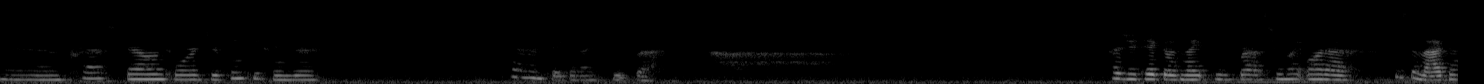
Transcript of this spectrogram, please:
and press down towards your pinky finger and take a nice deep breath. as you take those night deep breaths, you might want to just imagine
